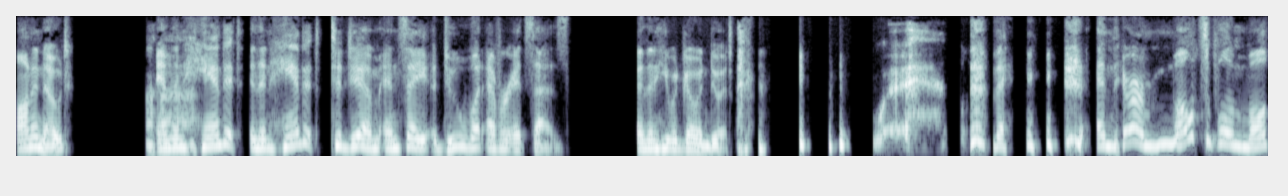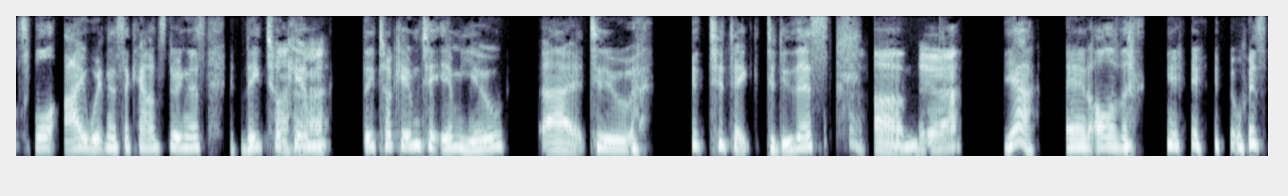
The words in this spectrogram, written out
on a note and then Uh-huh. hand it and then hand it to Jim and say, "Do whatever it says," and then he would go and do it. They- and there are multiple, multiple eyewitness accounts doing this. They took him, Uh-huh. they took him to MU uh, to to take to do this. Um, yeah. yeah, and all of the it was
